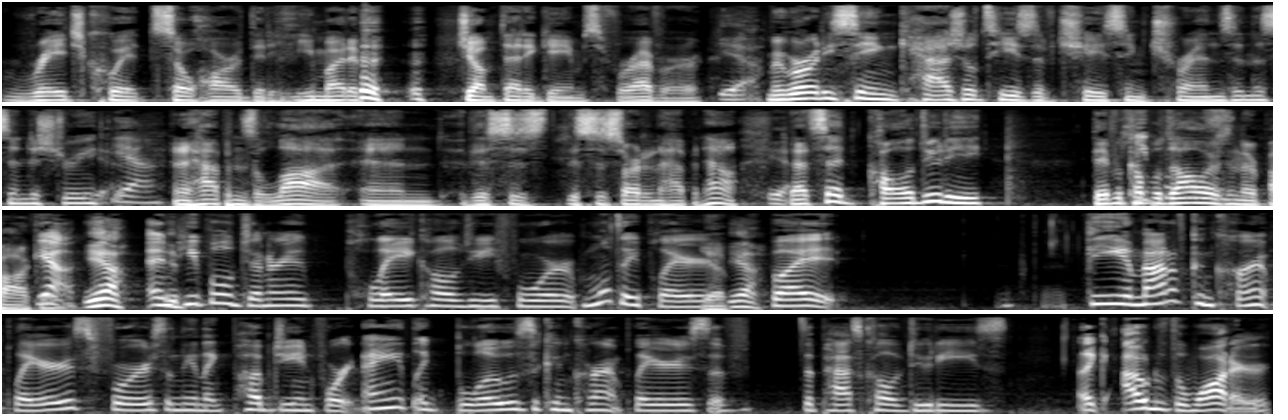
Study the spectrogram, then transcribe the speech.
rage quit so hard that he might have jumped out of games forever. Yeah. I mean, we're already seeing casualties of chasing trends in this industry. Yeah. And it happens a lot. And this is this is starting to happen now. Yeah. That said, Call of Duty, they have a couple People's- dollars in their pocket. Yeah. Yeah. And It- people generally play Call of Duty for multiplayer. Yep. Yeah. But the amount of concurrent players for something like PUBG and Fortnite like blows the concurrent players of the past Call of Duties like out of the water.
